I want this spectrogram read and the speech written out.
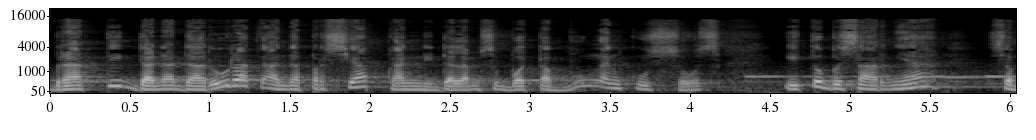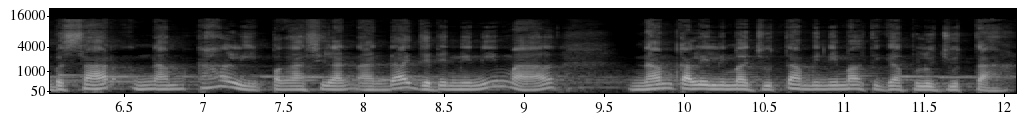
Berarti dana darurat yang Anda persiapkan di dalam sebuah tabungan khusus itu besarnya sebesar 6 kali penghasilan Anda jadi minimal 6 kali 5 juta minimal 30 juta.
